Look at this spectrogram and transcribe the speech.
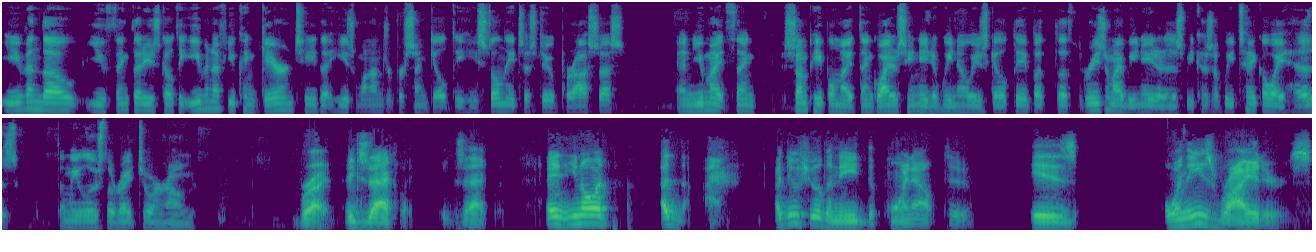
even though you think that he's guilty, even if you can guarantee that he's 100% guilty, he still needs his due process. And you might think, some people might think, why does he need it? We know he's guilty. But the reason why we need it is because if we take away his, then we lose the right to our own. Right. Exactly. Exactly. And you know what? I, I do feel the need to point out too is when these rioters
